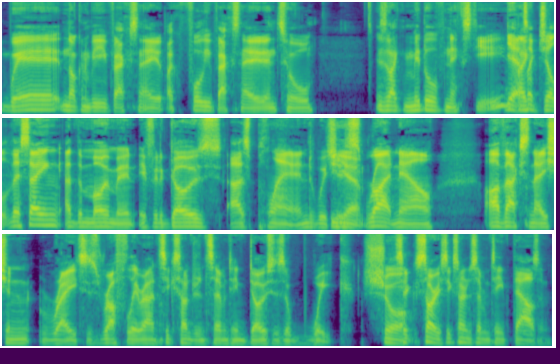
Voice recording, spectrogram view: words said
we're not going to be vaccinated like fully vaccinated until is it like middle of next year. Yeah, it's like they're saying at the moment, if it goes as planned, which is Yeah. right now, our vaccination rate is roughly around 617 doses a week. sure. Six, sorry, 617,000.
